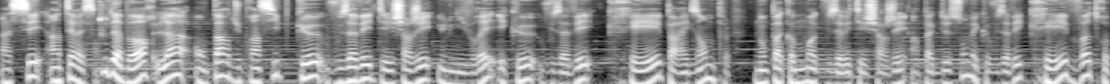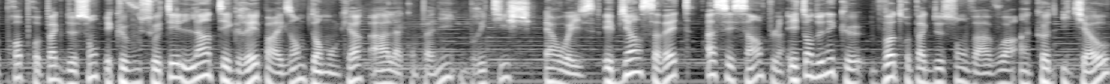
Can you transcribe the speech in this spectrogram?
assez intéressantes. Tout d'abord, là, on part du principe que vous avez téléchargé une livrée et que vous avez créé, par exemple, non pas comme moi que vous avez téléchargé un pack de son, mais que vous avez créé votre propre pack de son et que vous souhaitez l'intégrer, par exemple, dans mon cas, à la compagnie British Airways. Eh bien, ça va être assez simple, étant donné que votre pack de son va avoir un code ICAO,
